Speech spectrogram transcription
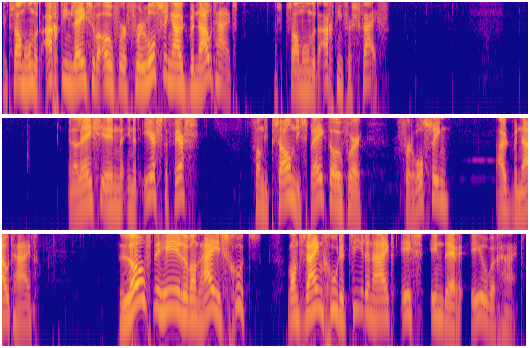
In Psalm 118 lezen we over verlossing uit benauwdheid. Dat is Psalm 118, vers 5. En dan lees je in, in het eerste vers van die psalm, die spreekt over verlossing uit benauwdheid. Loof de Heere, want Hij is goed, want Zijn goede tierenheid is in der eeuwigheid.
